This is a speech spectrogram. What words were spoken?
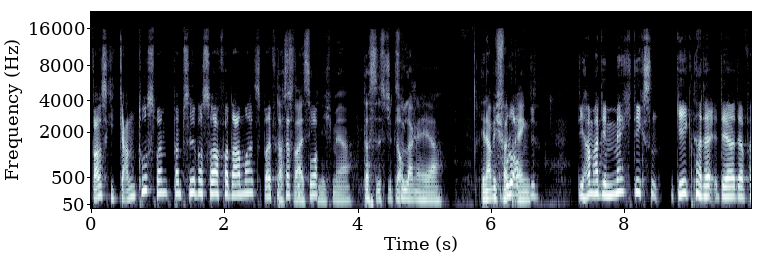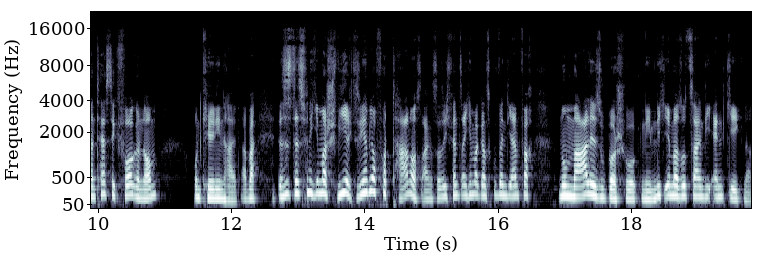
war das Gigantus beim, beim Silver Surfer damals? Bei Das Fantastic weiß Four? ich nicht mehr. Das ist Ich zu glaub- lange her. Den habe ich auch verdrängt. Die, die haben halt den mächtigsten Gegner der, der, der Fantastic vorgenommen und killen ihn halt. Aber das ist, das finde ich immer schwierig. Deswegen habe ich auch vor Thanos Angst. Also ich fände es eigentlich immer ganz gut, wenn die einfach normale Superschurken nehmen, nicht immer sozusagen die Endgegner.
